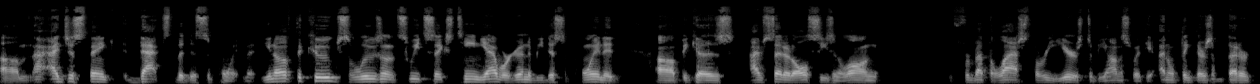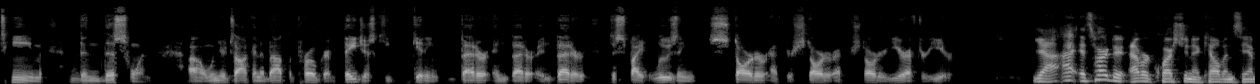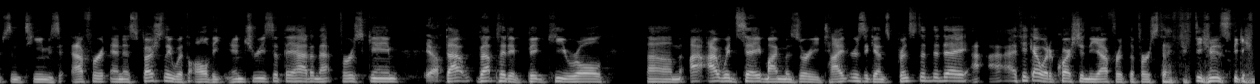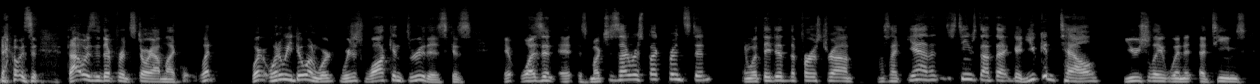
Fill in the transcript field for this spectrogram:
um, I, just think that's the disappointment. You know, if the Cougs lose on Sweet 16, yeah, we're going to be disappointed uh, because I've said it all season long for about the last three years, to be honest with you. I don't think there's a better team than this one. Uh, when you're talking about the program, they just keep getting better and better and better, despite losing starter after starter after starter year after year. Yeah, I, it's hard to ever question a Kelvin Sampson team's effort, and especially with all the injuries that they had in that first game. Yeah, that that played a big key role. Um, I, I, would say my Missouri Tigers against Princeton today. I, I, think I would have questioned the effort the first 10, 15 minutes of the game. That was a, that was a different story. I'm like, what what what are we doing? We're we're just walking through this because it wasn't as much as I respect Princeton and what they did in the first round. I was like, yeah, this team's not that good. You can tell usually when a team's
